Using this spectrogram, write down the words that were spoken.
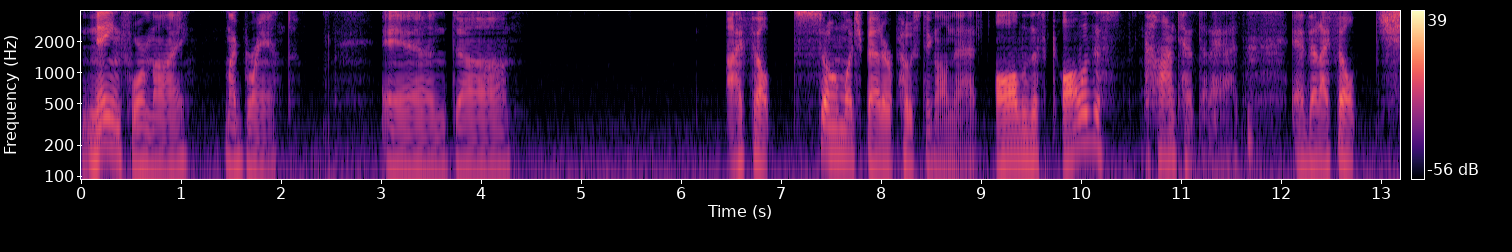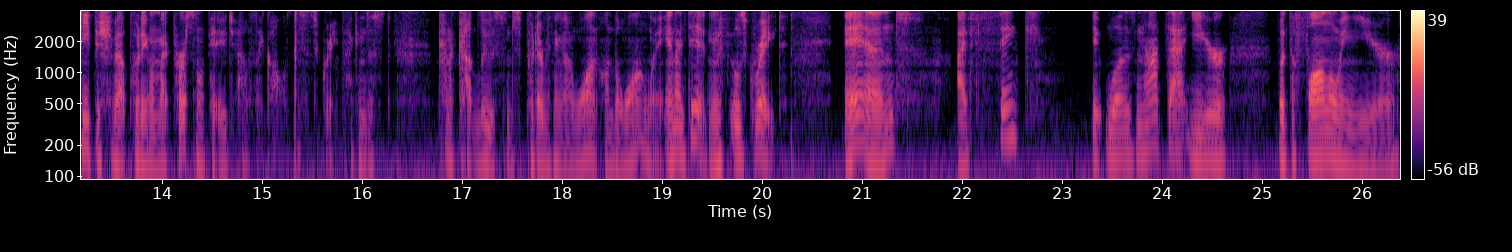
name for my my brand and uh, I felt so much better posting on that. All of this, all of this content that I had, and that I felt sheepish about putting on my personal page. I was like, oh, this is great. I can just kind of cut loose and just put everything I want on the Wong way, and I did, and it was great. And I think it was not that year, but the following year.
